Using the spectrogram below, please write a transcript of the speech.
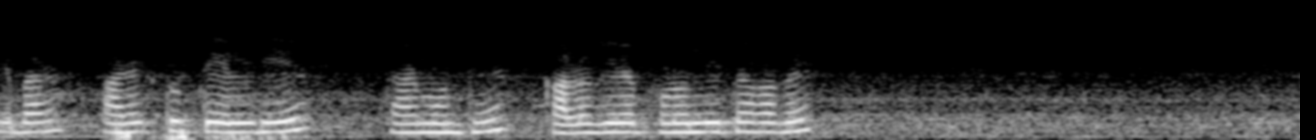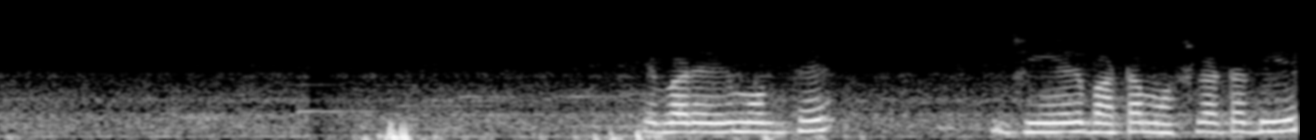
এবার আরেকটু তেল দিয়ে তার মধ্যে কালো জিরে ফোড়ন দিতে হবে। এবার এর মধ্যে ঝিঙের বাটা মশলাটা দিয়ে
